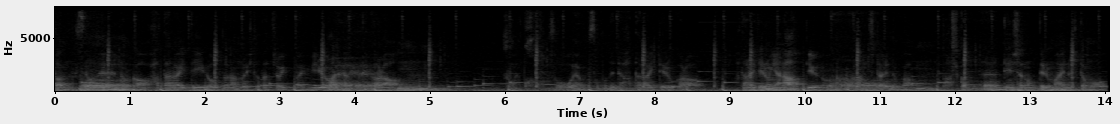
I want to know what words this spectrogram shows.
たんですよね。う。んなんか働いている大人の人たちをいっぱい見るようになってから。うんそう親も外出て働いてるから働いてるんやなっていうのを感じたりとか。確かにね。電車乗ってる前の人も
